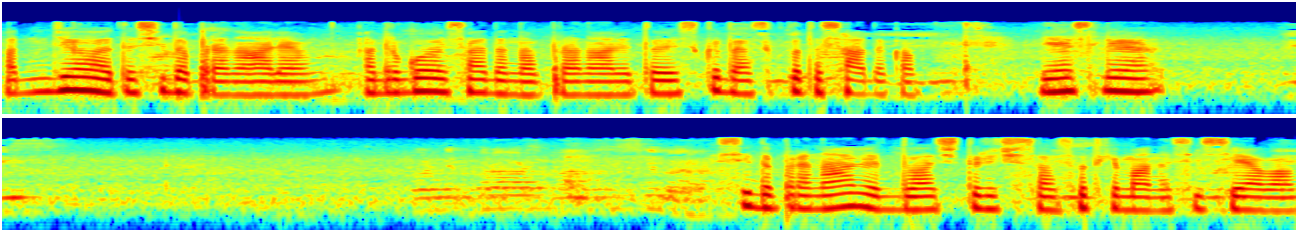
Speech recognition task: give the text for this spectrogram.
Одно дело это сида пранали, а другое садана пранали, то есть когда кто-то садака. Если сида пранали 24 часа в сутки мана сисева,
